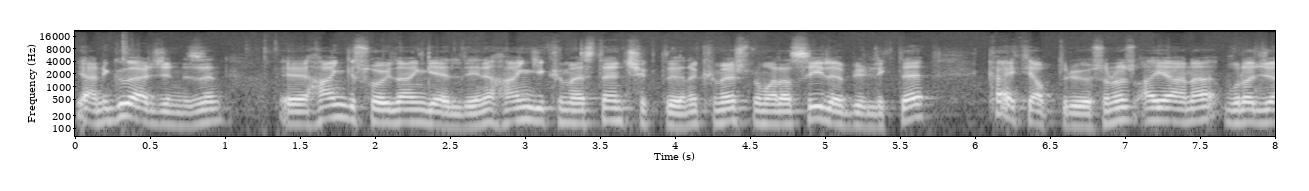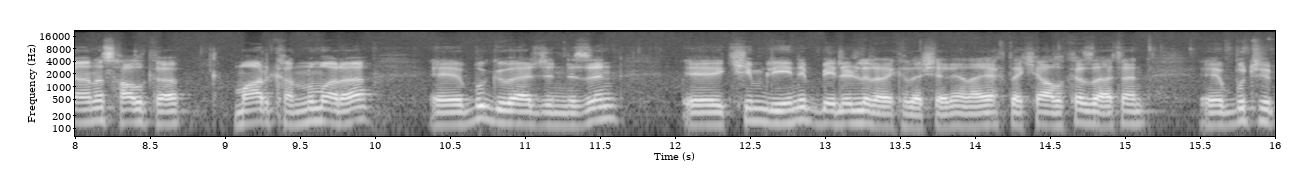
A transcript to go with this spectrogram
Yani güvercininizin e, hangi soydan geldiğini, hangi kümesten çıktığını, kümes numarasıyla birlikte kayıt yaptırıyorsunuz. Ayağına vuracağınız halka, marka, numara e, bu güvercininizin e, kimliğini belirler arkadaşlar. Yani ayaktaki halka zaten e, bu tip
